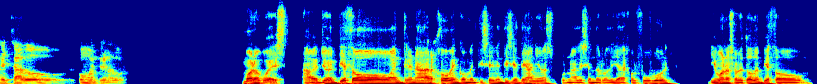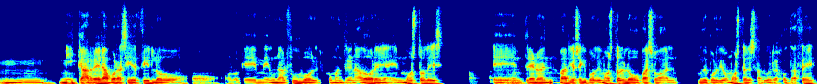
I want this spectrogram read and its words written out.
estado como entrenador? Bueno, pues a ver, yo empiezo a entrenar joven con 26, 27 años, por una lesión de rodilla dejo el fútbol y bueno, sobre todo empiezo mm, mi carrera, por así decirlo, o, lo que me une al fútbol como entrenador en, Móstoles. Eh, entreno en varios equipos de Móstoles, luego paso al Club Deportivo Móstoles, al URJC,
